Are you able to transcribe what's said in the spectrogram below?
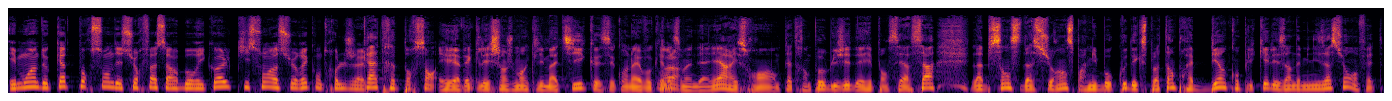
et moins de 4% des surfaces arboricoles qui sont assurées contre le gel. 4%. Et avec les changements climatiques, c'est qu'on a évoqué Voilà. la semaine dernière, ils seront peut-être un peu obligés de penser à ça. L'absence d'assurance parmi beaucoup d'exploitants pourrait bien compliquer les indemnisations, en fait.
